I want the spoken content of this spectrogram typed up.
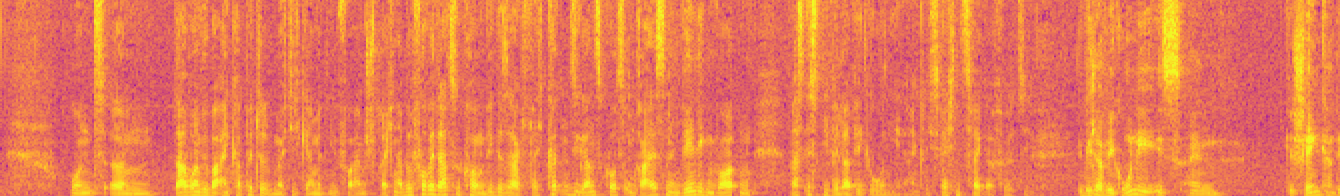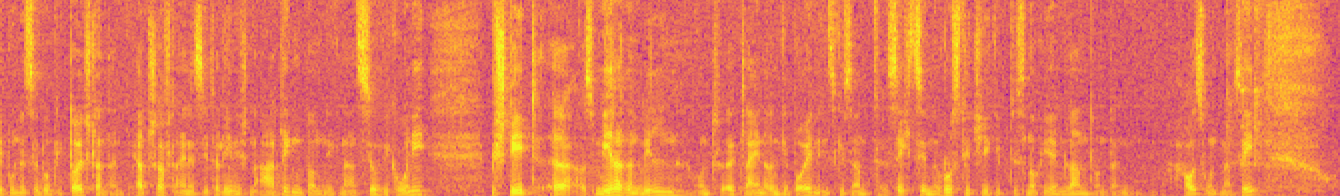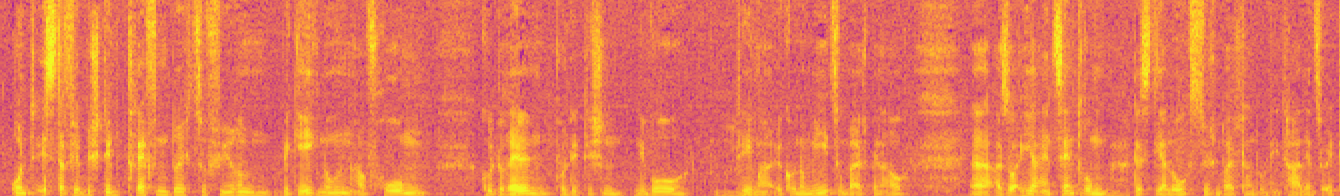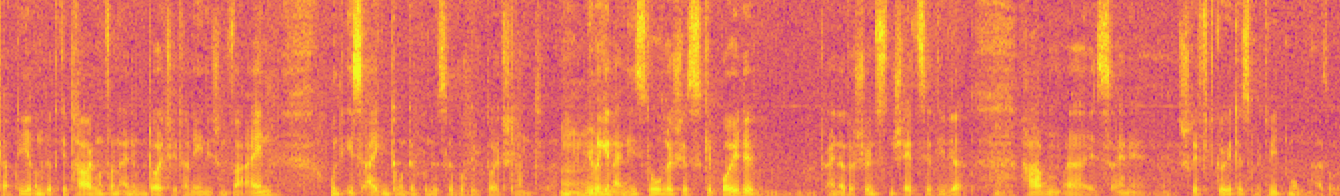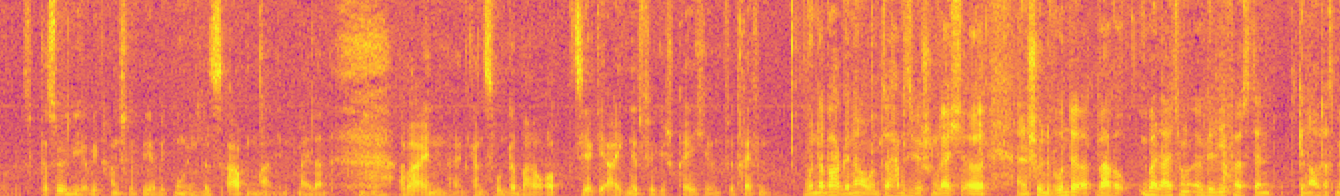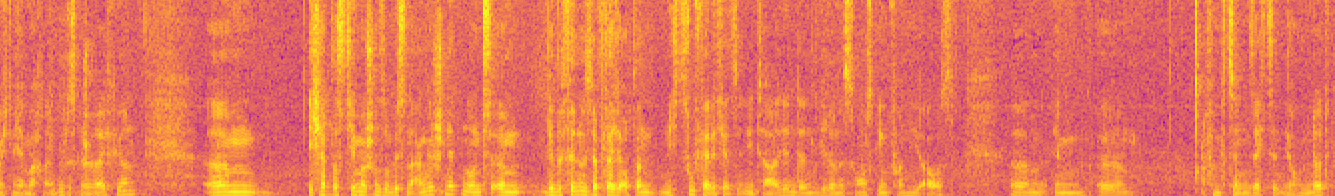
Und ähm, da wollen wir über ein Kapitel, möchte ich gerne mit Ihnen vor allem sprechen. Aber bevor wir dazu kommen, wie gesagt, vielleicht könnten Sie ganz kurz umreißen in wenigen Worten, was ist die Villa Vigoni eigentlich? Welchen Zweck erfüllt sie? Villa Vigoni ist ein Geschenk an die Bundesrepublik Deutschland, eine Erbschaft eines italienischen Adligen, Don Ignazio Vigoni. Besteht äh, aus mehreren Villen und äh, kleineren Gebäuden. Insgesamt 16 Rustici gibt es noch hier im Land und ein Haus unten am See und ist dafür bestimmt, Treffen durchzuführen, Begegnungen auf hohem kulturellen, politischen Niveau, mhm. Thema Ökonomie zum Beispiel auch. Äh, also hier ein Zentrum des Dialogs zwischen Deutschland und Italien zu etablieren, wird getragen von einem deutsch-italienischen Verein und ist Eigentum der Bundesrepublik Deutschland. Mhm. Übrigens ein historisches Gebäude, einer der schönsten Schätze, die wir mhm. haben, äh, ist eine Schrift Goethes mit Widmung, also persönlicher, handschriftlicher Widmung über das Abendmahl in Mailand. Mhm. Aber ein, ein ganz wunderbarer Ort, sehr geeignet für Gespräche und für Treffen. Wunderbar, genau. Und da haben Sie mir schon gleich äh, eine schöne, wunderbare Überleitung äh, geliefert, denn genau das möchten wir ja machen, ein gutes Gespräch ja. führen. Ähm, ich habe das Thema schon so ein bisschen angeschnitten und ähm, wir befinden uns ja vielleicht auch dann nicht zufällig jetzt in Italien, denn die Renaissance ging von hier aus ähm, im 15. und 16. Jahrhundert.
